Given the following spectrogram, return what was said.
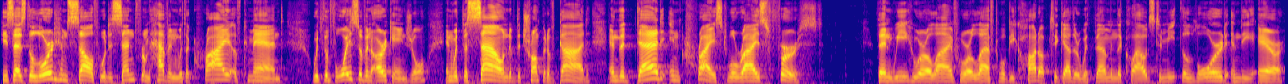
He says, The Lord himself will descend from heaven with a cry of command, with the voice of an archangel, and with the sound of the trumpet of God, and the dead in Christ will rise first. Then we who are alive, who are left, will be caught up together with them in the clouds to meet the Lord in the air.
